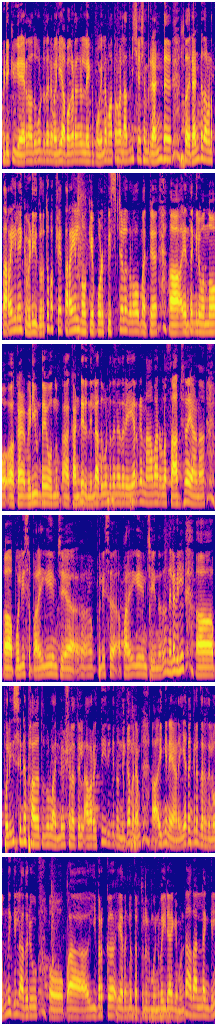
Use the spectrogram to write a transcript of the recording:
പിടിക്കുകയായിരുന്നു. അതുകൊണ്ട് തന്നെ വലിയ അപകടങ്ങളിലേക്ക് പോയില്ല. മാത്രമല്ല അതിനുശേഷം രണ്ട് രണ്ട് തവണ തറയിലേക്ക് വെടിയുതിർത്തു. പക്ഷേ തറയിൽ നോക്കിയപ്പോൾ പിസ്റ്റളുകളോ മറ്റ് എന്തെങ്കിലും ഒന്നോ വെടിയുണ്ടോ ഒന്നും കണ്ടിരുന്നില്ല. അതുകൊണ്ട് തന്നെ അതൊരു എയർ ഗൺ ആവാനുള്ള സാധ്യതയാണ് പോലീസ് പറയുകയും പോലീസ് പറയുകയും ചെയ്യുന്നത്. നിലവിൽ പോലീസിന്റെ ഭാഗത്തു നിന്നുള്ള അന്വേഷണത്തിൽ അവർ എത്തിയിരിക്കുന്ന നിഗമനം ഇങ്ങനെയാണ്. ഏതെങ്കിലും തരത്തിൽ ഒന്നുകിൽ അതൊരു ഇവർക്ക് ഏതെങ്കിലും തരത്തിലൊരു മുൻവൈരാഗ്യമുണ്ട്. അതല്ലെങ്കിൽ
